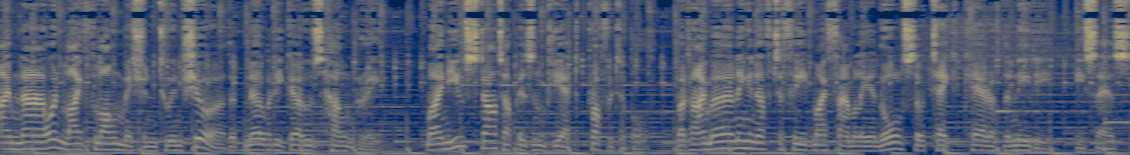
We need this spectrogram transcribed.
I'm now on lifelong mission to ensure that nobody goes hungry. My new startup isn't yet profitable, but I'm earning enough to feed my family and also take care of the needy, he says.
